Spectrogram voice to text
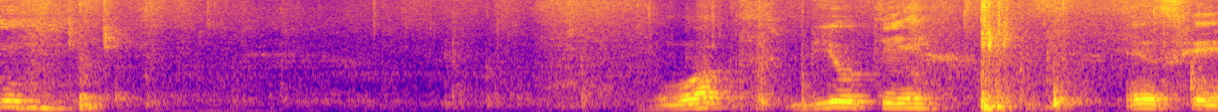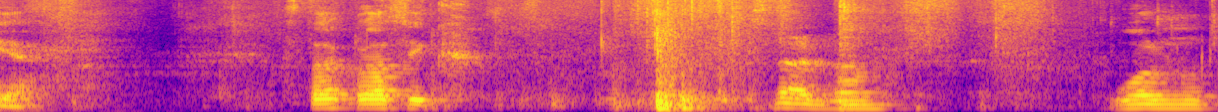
See what beauty is here. Star Classic Drum Walnut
